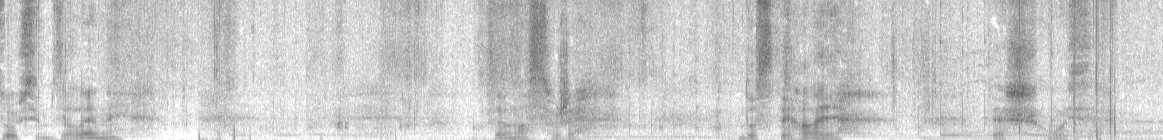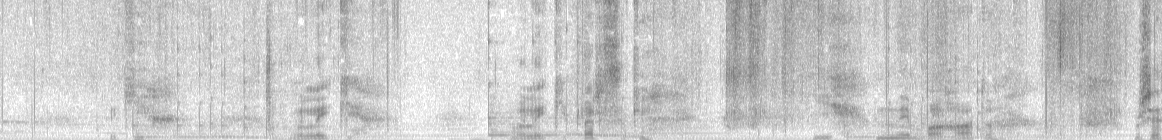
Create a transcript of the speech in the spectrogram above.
зовсім зелений. Це в нас вже достигає. Теж ось такі великі, великі персики. Їх небагато. Вже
